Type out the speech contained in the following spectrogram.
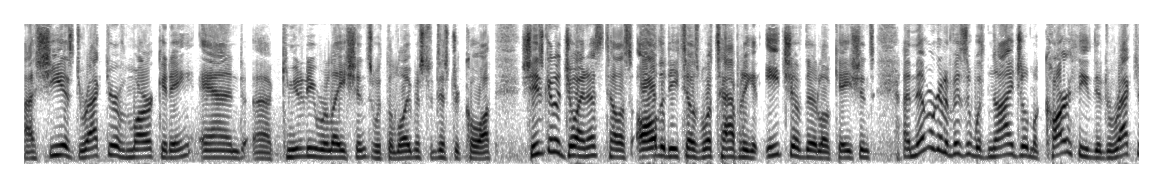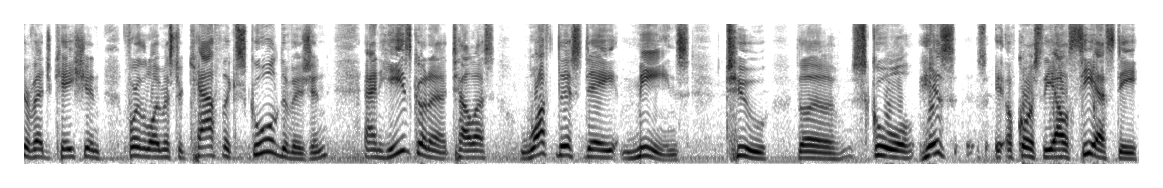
Uh, she is director of marketing and uh, community relations with the Lloydminster District Co op. She's going to join us, tell us all the details, what's happening at each of their locations, and then we're going to visit with Nigel McCarthy, the director of education for the Lloydminster Catholic School Division, and he's going to tell us what this day means to the school, his, of course, the LCSD,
